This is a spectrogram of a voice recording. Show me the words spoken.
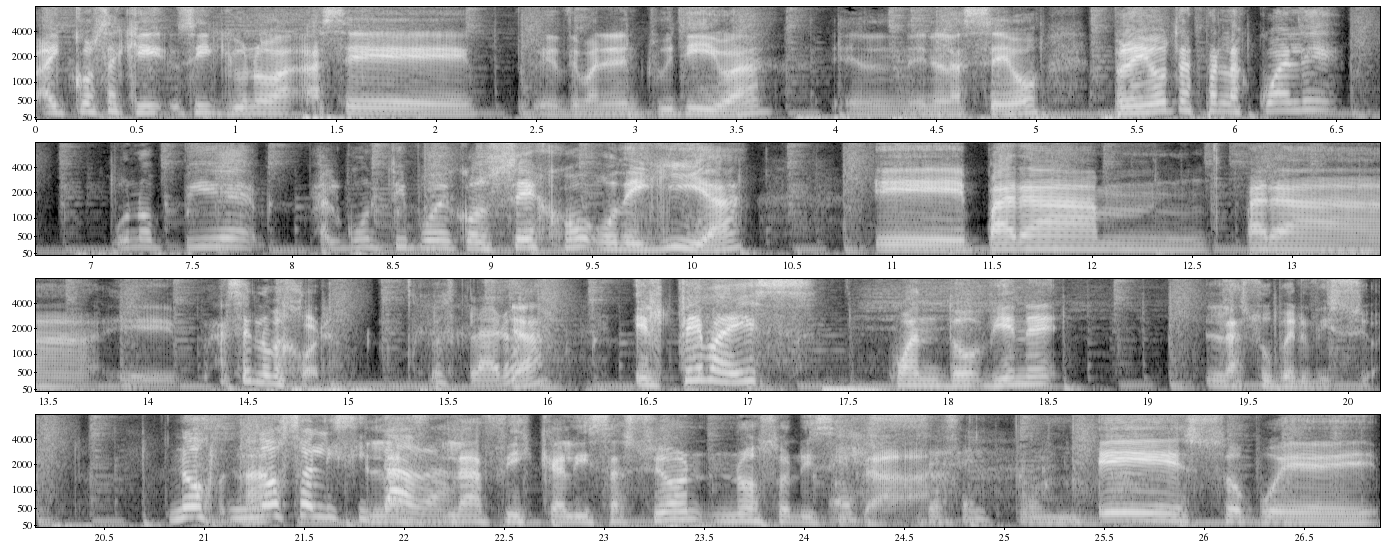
hay cosas que sí, que uno hace eh, de manera intuitiva en, en el aseo, pero hay otras para las cuales uno pide algún tipo de consejo o de guía eh, para, mm, para eh, hacerlo mejor. Pues claro. ¿ya? El tema es cuando viene la supervisión. No, Ah, no solicitada. La, la fiscalización no solicitada. Ese es el punto. Eso puede,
